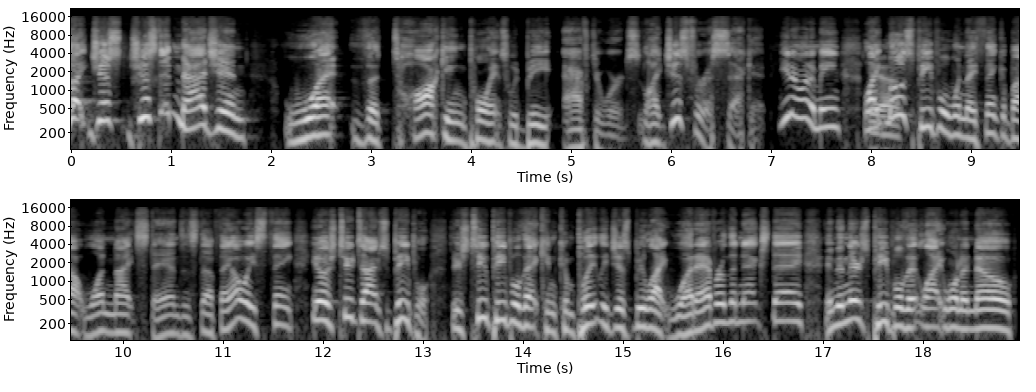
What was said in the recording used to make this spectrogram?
like just just imagine what the talking points would be afterwards? Like just for a second. You know what I mean? Like Yeah. most people when they think about one night stands and stuff, they always think, you know, there's two types of people. There's two people that can completely just be like whatever the next day, and then there's people that like want to know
